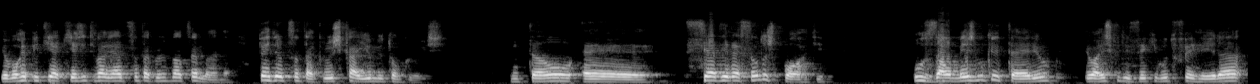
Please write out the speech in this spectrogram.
Eu vou repetir aqui, a gente vai ganhar de Santa Cruz no final de semana. Perdeu de Santa Cruz, caiu Milton Cruz. Então, é, se a direção do esporte usar o mesmo critério, eu arrisco dizer que Guto Ferreira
